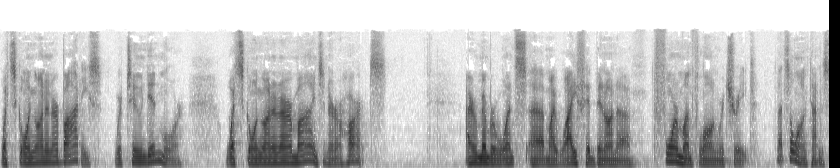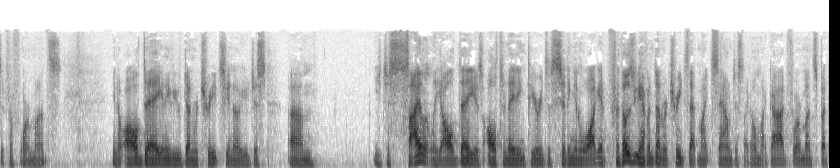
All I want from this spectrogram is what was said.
what's going on in our bodies. We're tuned in more. What's going on in our minds and in our hearts. I remember once uh, my wife had been on a four month long retreat. That's a long time to sit for four months. You know, all day. Any of you have done retreats, you know, you just um, you just silently all day is alternating periods of sitting and walking. For those of you who haven't done retreats, that might sound just like, oh my God, four months. But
